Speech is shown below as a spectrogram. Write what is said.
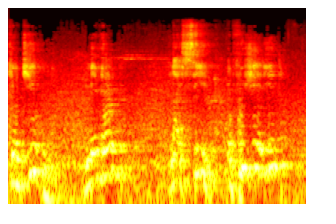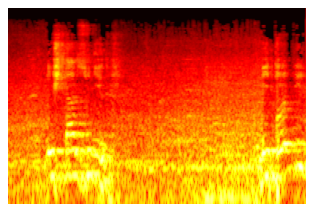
que eu digo, eu nasci, eu fui gerido nos Estados Unidos. Me teve,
